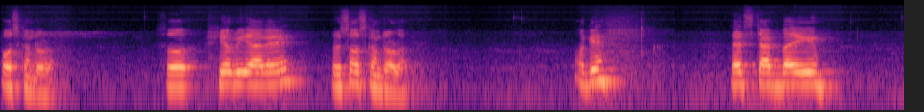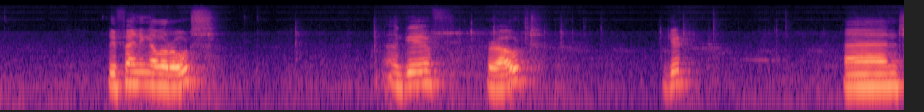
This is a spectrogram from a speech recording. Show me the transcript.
post controller. So here we have a resource controller. Okay. Let's start by defining our routes. Okay route get and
